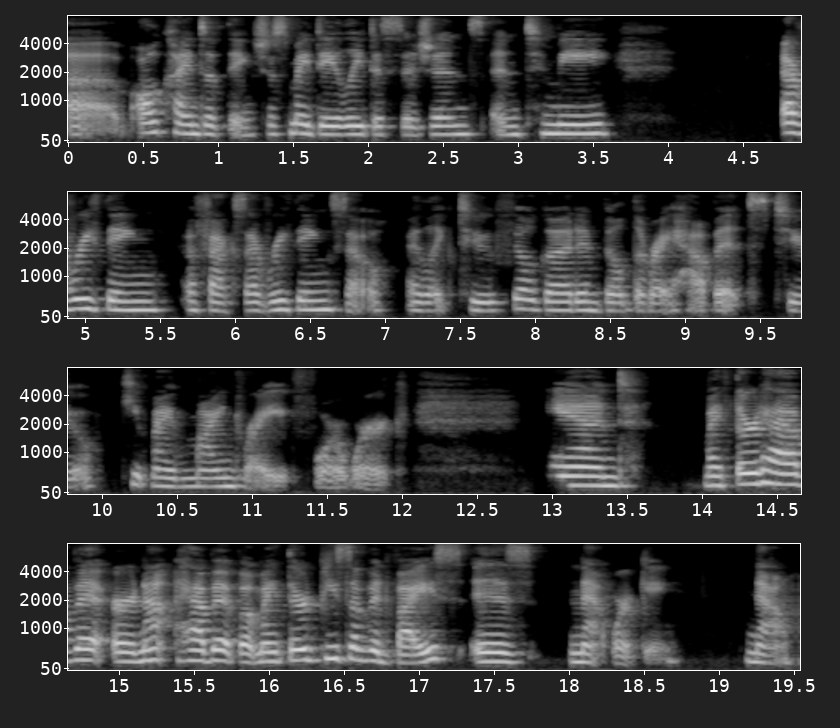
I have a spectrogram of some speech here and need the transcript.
Uh, all kinds of things, just my daily decisions. And to me, everything affects everything. So I like to feel good and build the right habits to keep my mind right for work. And my third habit, or not habit, but my third piece of advice is networking. Now,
